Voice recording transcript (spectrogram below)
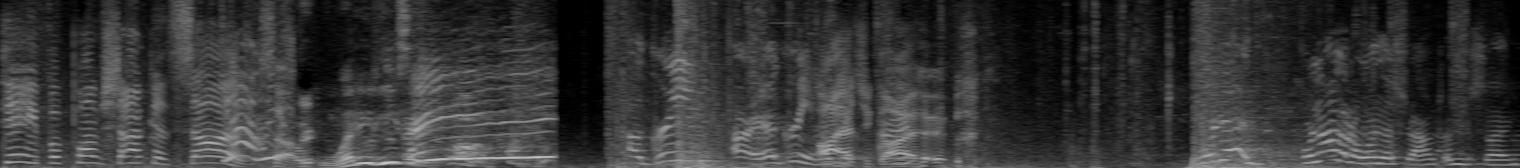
Dang, but pump shotgun sucks. Yeah, oh, What did he say? A green. Alright, a green. I okay. actually got it. We're dead. We're not gonna win this round, I'm just saying.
